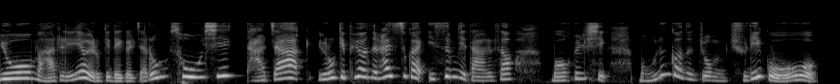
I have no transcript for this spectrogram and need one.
요 말을요. 이렇게 네 글자로 소식, 다작 이렇게 표현을 할 수가 있습니다. 그래서 먹을식, 먹는 거는 좀 줄이고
